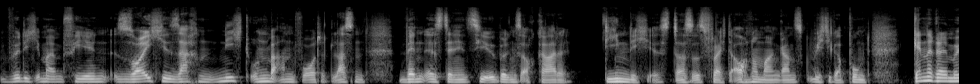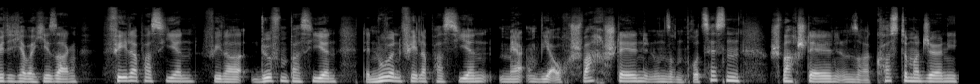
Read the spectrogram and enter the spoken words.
würde ich immer empfehlen, solche Sachen nicht unbeantwortet lassen, wenn es denn jetzt hier übrigens auch gerade dienlich ist. Das ist vielleicht auch nochmal ein ganz wichtiger Punkt. Generell möchte ich aber hier sagen, Fehler passieren, Fehler dürfen passieren, denn nur wenn Fehler passieren, merken wir auch Schwachstellen in unseren Prozessen, Schwachstellen in unserer Customer Journey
